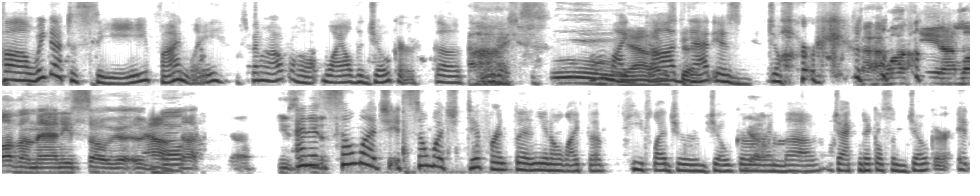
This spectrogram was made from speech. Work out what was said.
Uh, we got to see finally. It's been out a while. The Joker. The Nice. oh my Yeah, god, good. that is dark. Joaquin, I love him, man. He's so good. Yeah. Not, yeah. He's, and he's it's so much. It's so much different than you know, like the Heath Ledger Joker Yeah. and the Jack Nicholson Joker. It,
